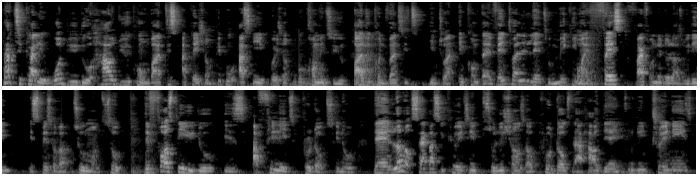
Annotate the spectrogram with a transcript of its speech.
Practically, what do you do? How do you convert this attention? People asking you questions, people coming to you. How do you convert it into an income that eventually led to making my first $500 within a space of about two months. So the first thing you do is affiliate products. You know, there are a lot of cybersecurity solutions or products that are out there, including trainings,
